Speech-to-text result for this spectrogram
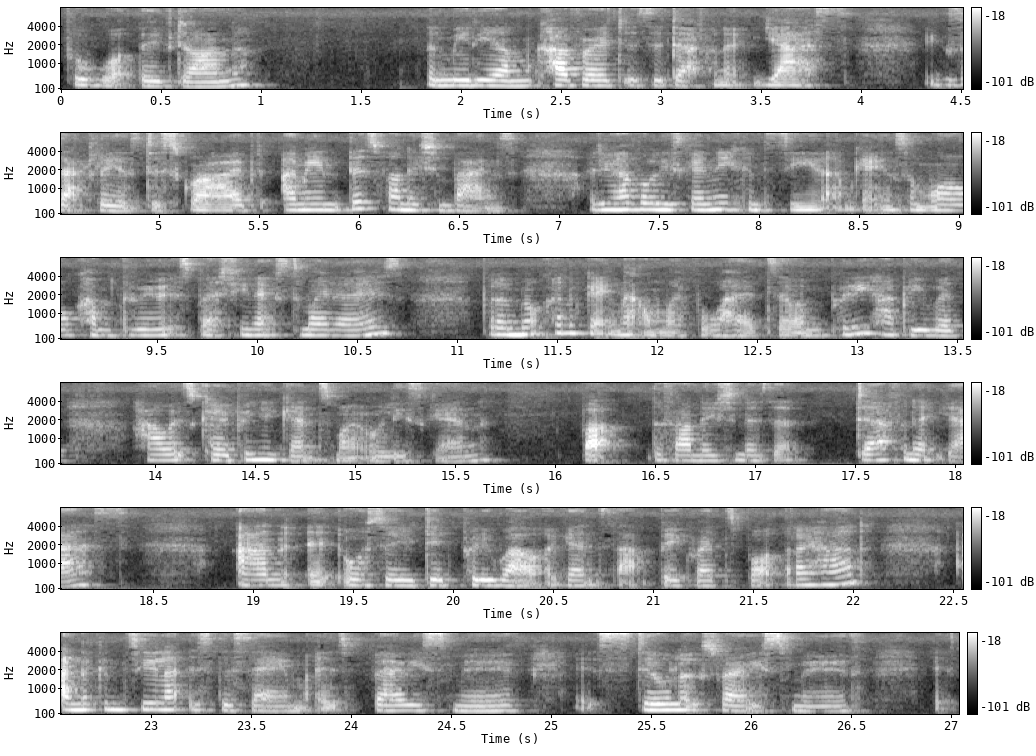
for what they've done. The medium coverage is a definite yes, exactly as described. I mean, this foundation bangs. I do have oily skin, you can see that I'm getting some oil come through, especially next to my nose, but I'm not kind of getting that on my forehead, so I'm pretty happy with how it's coping against my oily skin. But the foundation is a definite yes and it also did pretty well against that big red spot that I had. And the concealer is the same, it's very smooth, it still looks very smooth, it's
